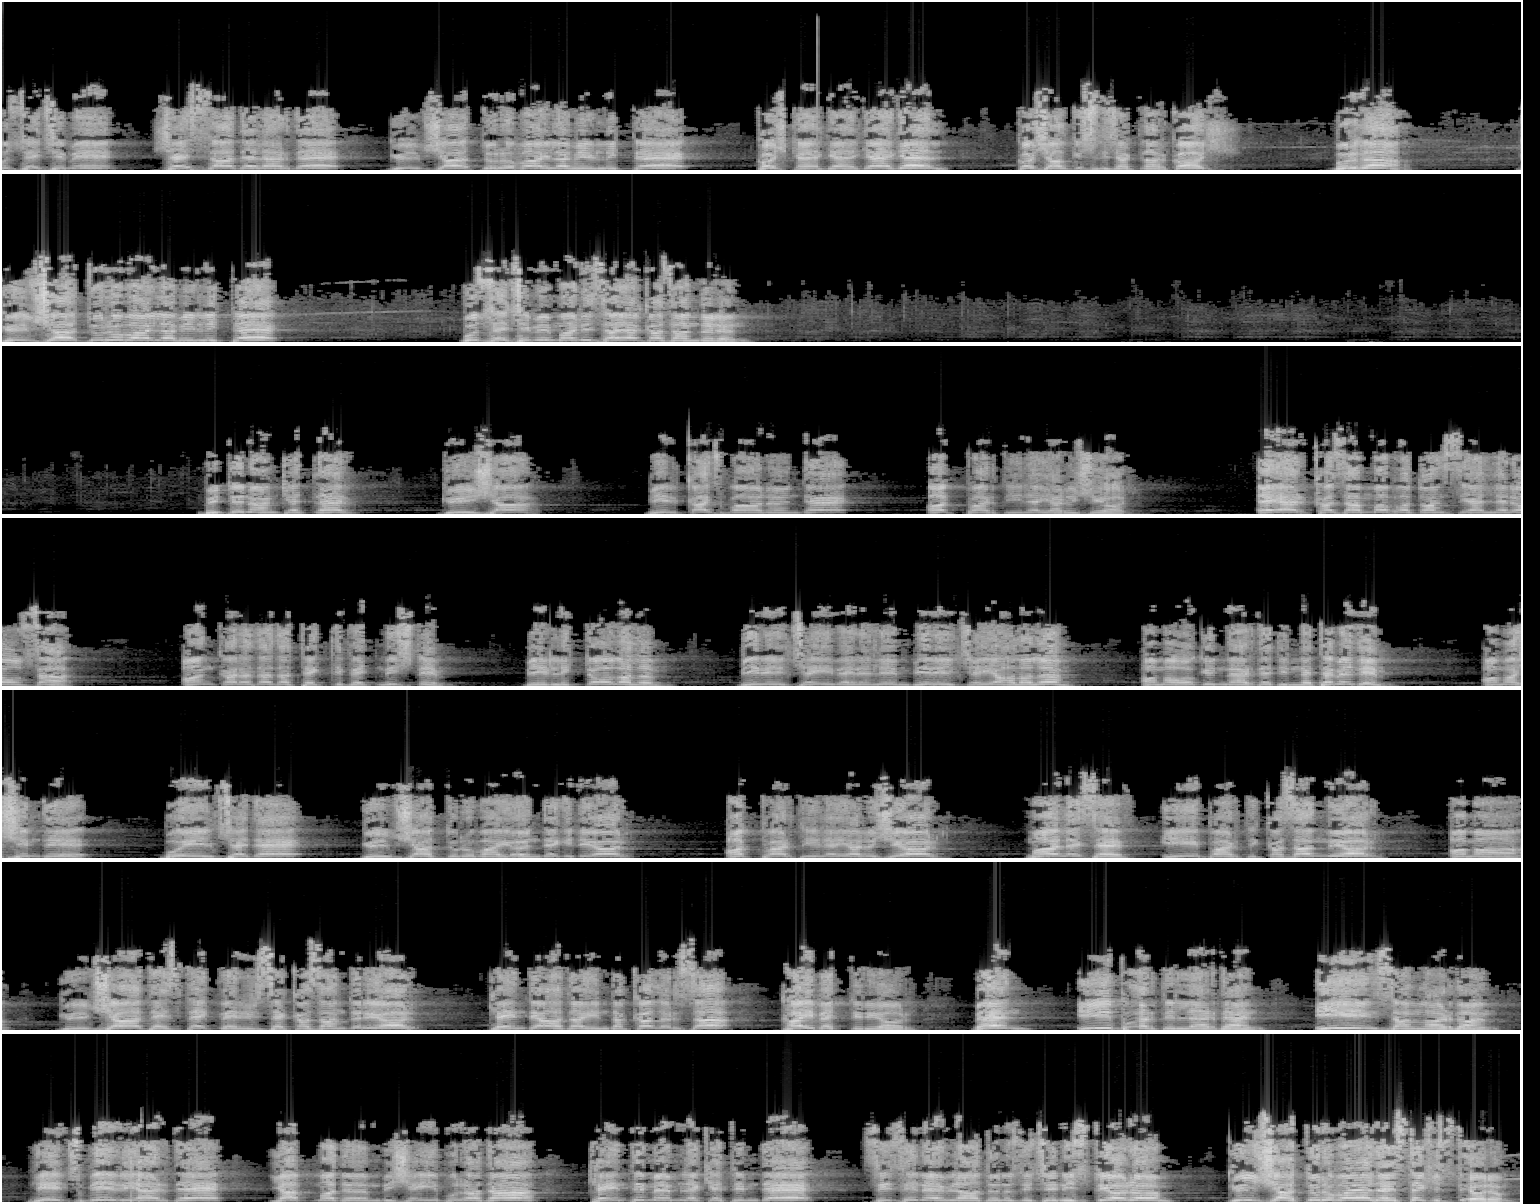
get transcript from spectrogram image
bu seçimi Şehzadeler'de Gülşah Durubay'la birlikte koş gel gel gel gel koş alkışlayacaklar koş burada Gülşah Durubay'la birlikte bu seçimi Manisa'ya kazandırın. Bütün anketler Gülşah birkaç bağın önde AK Parti ile yarışıyor. Eğer kazanma potansiyelleri olsa Ankara'da da teklif etmiştim. Birlikte olalım. Bir ilçeyi verelim, bir ilçeyi alalım. Ama o günlerde dinletemedim. Ama şimdi bu ilçede Gülşah Durubay önde gidiyor. AK Parti ile yarışıyor. Maalesef İyi Parti kazanmıyor ama Gülşah'a destek verirse kazandırıyor. Kendi adayında kalırsa kaybettiriyor. Ben İyi Partililerden, iyi insanlardan hiçbir yerde yapmadığım bir şeyi burada kendi memleketimde sizin evladınız için istiyorum. Gülşah Durubay'a destek istiyorum.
